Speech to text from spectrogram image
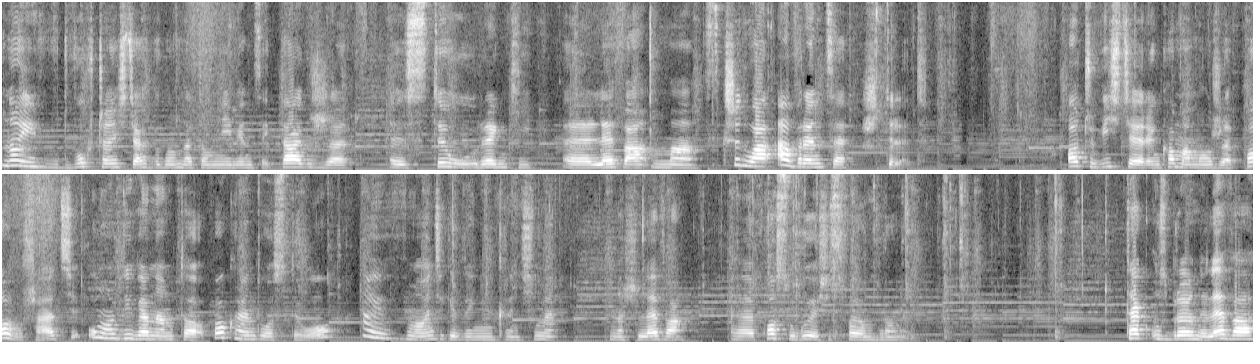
No i w dwóch częściach wygląda to mniej więcej tak, że e, z tyłu ręki e, lewa ma skrzydła, a w ręce sztylet. Oczywiście rękoma może poruszać, umożliwia nam to pokrętło z tyłu, no i w momencie, kiedy nim kręcimy, nasz lewa e, posługuje się swoją bronią. Tak uzbrojony lewa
